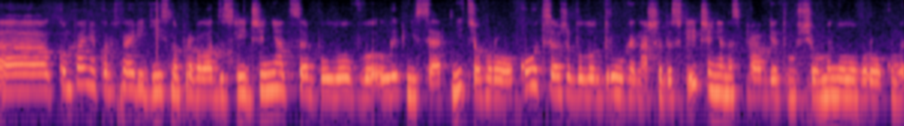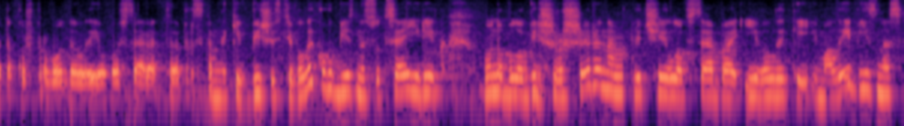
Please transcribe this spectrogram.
Е, компанія Корфері дійсно провела дослідження. Це було в липні-серпні цього року. Це вже було друге наше дослідження. Насправді, тому що минулого року ми також проводили його серед представників більшості великого бізнесу. Цей рік воно було більш розширеним, включило в себе і великий, і малий бізнес.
